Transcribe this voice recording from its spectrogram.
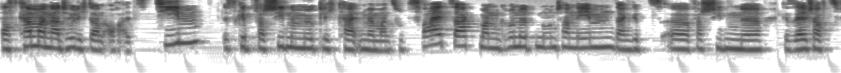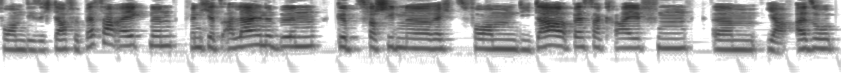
Das kann man natürlich dann auch als Team. Es gibt verschiedene Möglichkeiten, wenn man zu zweit sagt, man gründet ein Unternehmen, dann gibt es äh, verschiedene Gesellschaftsformen, die sich dafür besser eignen. Wenn ich jetzt alleine bin, gibt es verschiedene Rechtsformen, die da besser greifen. Ähm, ja, also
